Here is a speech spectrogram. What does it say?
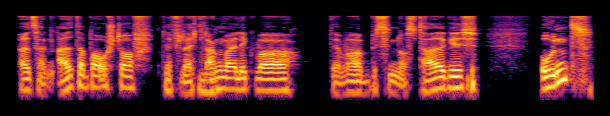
als ein alter Baustoff, der vielleicht ja. langweilig war, der war ein bisschen nostalgisch. Und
